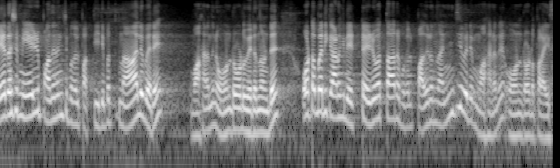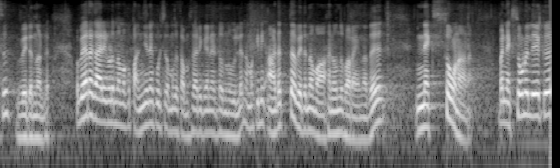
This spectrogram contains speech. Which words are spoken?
ഏകദേശം ഏഴ് പതിനഞ്ച് മുതൽ പത്ത് ഇരുപത്തിനാല് വരെ വാഹനത്തിന് ഓൺ റോഡ് വരുന്നുണ്ട്. ഓട്ടോമാറ്റിക് ആണെങ്കിൽ എട്ട് എഴുപത്തി ആറ് മുതൽ പതിനൊന്ന് അഞ്ച് വരെ വാഹനത്തിന് ഓൺ റോഡ് പ്രൈസ് വരുന്നുണ്ട്. അപ്പോൾ വേറെ കാര്യങ്ങളൊന്നും നമുക്ക് പഞ്ചിനെ കുറിച്ച് നമുക്ക് സംസാരിക്കാനായിട്ടൊന്നുമില്ല. നമുക്കിനി അടുത്ത വരുന്ന വാഹനം എന്ന് പറയുന്നത് നെക്സോൺ ആണ്. അപ്പോൾ നെക്സോണിലേക്ക്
